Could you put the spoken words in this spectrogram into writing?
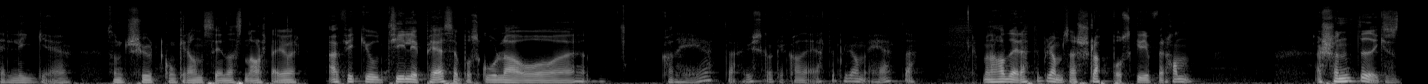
det ligger sånn skjult konkurranse i nesten alt jeg gjør. Jeg fikk jo tidlig PC på skolen og Hva det heter? Jeg husker ikke hva det retteprogrammet heter. Men jeg hadde retteprogram, så jeg slapp å skrive for han. Jeg skjønte det ikke så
